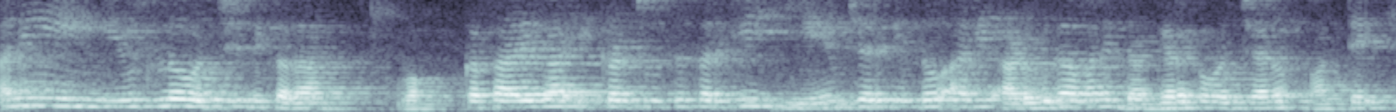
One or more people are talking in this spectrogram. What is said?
అని న్యూస్లో వచ్చింది కదా. ఒక్కసారిగా ఇక్కడ చూసేసరికి ఏం జరిగిందో అని అడుగుదామని దగ్గరకు వచ్చాను అంతే.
